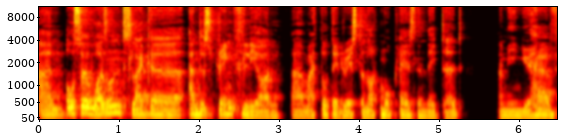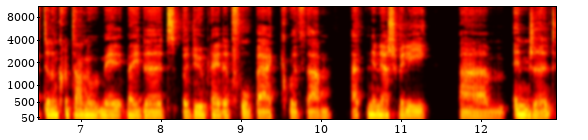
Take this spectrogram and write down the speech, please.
Um, also, it wasn't like a under strength Lyon. Um, I thought they'd rest a lot more players than they did. I mean, you have Dylan Cretin who made, made it. Baudou played at fullback with um, Niniashvili um, injured.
